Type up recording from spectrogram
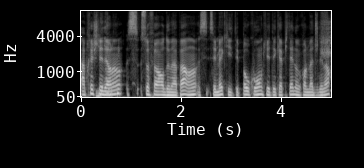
Après, Schneiderlin, sauf erreur de ma part, hein, c'est le mec qui était pas au courant qu'il était capitaine quand le match démarre.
